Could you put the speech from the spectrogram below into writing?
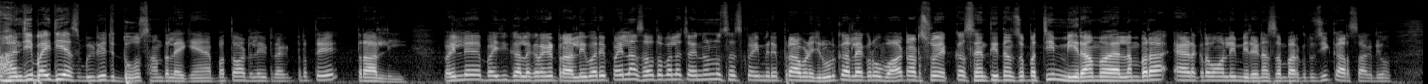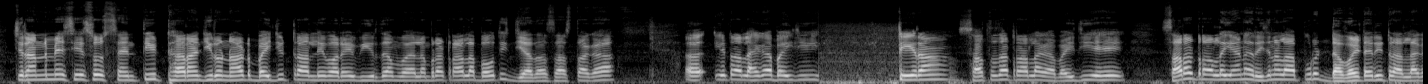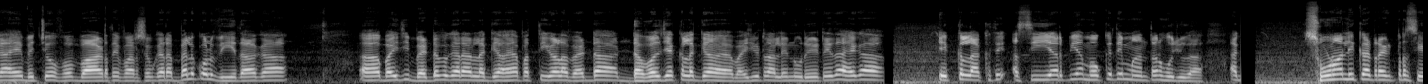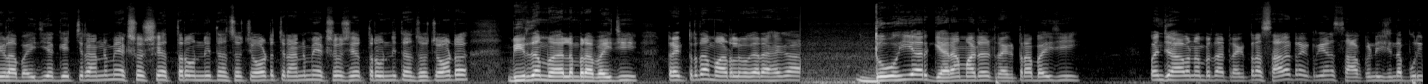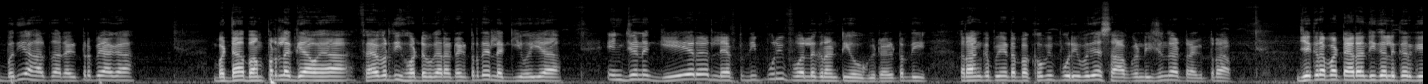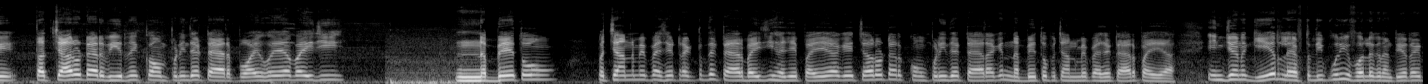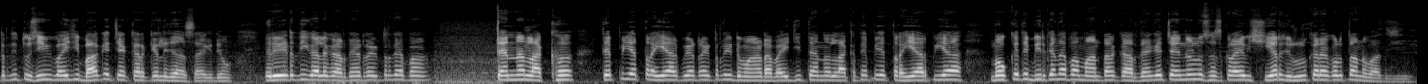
ਹਾਂਜੀ ਬਾਈ ਜੀ, ਇਸ ਵੀਡੀਓ 'ਚ ਦੋ ਸੰਦ ਲੈ ਕੇ ਆਏ ਆਪਾਂ ਤੁਹਾਡੇ ਲਈ ਟਰੈਕਟਰ ਤੇ ਟਰਾਲੀ। ਪਹਿਲੇ ਬਾਈ ਜੀ ਗੱਲ ਕਰਾਂਗੇ ਟਰਾਲੀ ਬਾਰੇ। ਪਹਿਲਾਂ ਸਭ ਤੋਂ ਪਹਿਲਾਂ ਚੈਨਲ ਨੂੰ ਸਬਸਕ੍ਰਾਈਬ ਮੇਰੇ ਭਰਾਵਾਂ ਨੇ ਜਰੂਰ ਕਰ ਲਿਆ ਕਰੋ। 62801 ਮੇਰਾ ਮੋਬਾਈਲ ਨੰਬਰ ਆ। ਐਡ ਕਰਵਾਉਣ ਲਈ ਮੇਰੇ ਨਾਲ ਸੰਪਰਕ ਤੁਸੀਂ ਕਰ ਸਕਦੇ ਹੋ। 9467318059 ਬਾਈ ਜੀ, ਟਰਾਲੇ ਵਾਲੇ ਵੀਰ ਦਾ ਮੋਬਾਈਲ ਨੰਬਰ ਆ। ਟਰਾਲਾ ਬਹੁਤ ਹੀ ਜ਼ਿਆਦਾ ਸਸਤਾ ਹੈਗਾ ਇਹ ਟਰਾਲਾ ਹੈਗਾ ਬਾਈ ਜੀ 13 7 ਦਾ ਟਰਾਲਾ ਹੈਗਾ ਬਾਈ ਜੀ ਇਹ। ਸਾਰਾ ਟਰਾਲਾ ਹੀ ਹੈ ਨਾ origignal ਆ, ਪੂਰਾ ਡਬਲ ਟੈਰੀ ਟਰਾਲਾ ਹੈਗਾ ਇਹ, ਵਿੱਚੋਂ ਫ- ਬਾੜ ਤੇ ਫਰਸ਼ ਵਗੈਰਾ, ਬਿਲਕੁਲ ਵੀਦਾਗਾ ਅ ਬਾਈ ਜੀ ਬੈੱਡ ਵਗੈਰਾ ਲੱਗਿਆ ਹੋਇਆ, ਪੱਤੀ ਵਾਲਾ ਬੈੱਡ ਆ ਡਬਲ ਜੈਕ ਲੱਗਿਆ ਹੋਇਆ ਬਾਈ ਜੀ, ਟਰਾਲੇ ਨੂੰ ਰੇਟ ਇਹਦਾ ਹੈਗਾ 1 ਲੱਖ ਤੇ 80000 ਰੁਪਇਆ, ਮੌਕੇ ਤੇ ਮਾਨਤਾਨ ਹੋ ਜਾਊਗਾ। ਸੋਨਾਲੀਕਾ ਟਰੈਕਟਰ ਸੇਲ ਆ ਬਾਈ ਜੀ, ਅੱਗੇ 9416719364 9416719364 ਵੀਰ ਦਾ ਮੋਬਾਈਲ ਨੰਬਰ ਆ ਬਾਈ ਜੀ। ਟਰੈਕਟਰ ਦਾ ਮਾਡਲ ਵਗੈਰਾ ਹੈਗਾ 2011 ਮਾਡਲ ਟਰੈਕਟਰ ਆ ਬਾਈ ਜੀ। ਪੰਜਾਬ ਨੰਬਰ ਦਾ ਟਰੈਕਟਰ ਆ, ਸਾਰਾ ਟਰੈਕਟਰ ਯਾਨ ਸਾਫ਼ ਕੰਡੀਸ਼ਨ ਦਾ, ਪੂਰੀ ਵਧੀਆ ਹਾਲਤ ਦਾ ਟਰੈਕਟਰ ਪਿਆਗਾ। ਵੱਡਾ ਬੰਪਰ ਲੱਗਿਆ ਹੋਇਆ ਫਾਈਬਰ ਦੀ ਹੁੱਡ ਵਗੈਰਾ ਟਰੈਕਟਰ ਤੇ ਲੱਗੀ ਹੋਈ ਆ। ਇੰਜਨ ਗੇਅਰ ਲੈਫਟ ਦੀ ਪੂਰੀ ਫੁੱਲ ਗਾਰੰਟੀ ਹੋਊਗੀ ਟਰੈਕਟਰ ਦੀ। ਰੰਗ ਪੇਂਟ ਪੱਖੋਂ ਵੀ ਪੂਰੀ ਵਧੀਆ ਸਾਫ਼ ਕੰਡੀਸ਼ਨ ਦਾ ਟਰੈਕਟਰ ਆ। ਜੇਕਰ ਆਪਾਂ ਟਾਇਰਾਂ ਦੀ ਗੱਲ ਕਰੀਏ, ਤਾਂ ਚਾਰੋਂ ਟਾਇਰ ਵੀਰ ਨੇ ਕੰਪਨੀ ਦੇ ਟਾਇਰ ਪਵਾਏ ਹੋਏ ਆ ਬਾਈ ਜੀ। 90 ਤੋਂ 95 ਪੈਸੇ ਟਰੈਕਟਰ ਦੇ ਟਾਇਰ ਬਾਈ ਜੀ ਹਜੇ ਪਏ ਆਗੇ। ਚਾਰੋਂ ਟਾਇਰ ਕੰਪਨੀ ਦੇ ਟਾਇਰ ਆਗੇ 90 ਤੋਂ 95 ਪੈਸੇ ਟਾਇਰ ਪਏ ਆ। ਇੰਜਨ ਗੇਅਰ ਲੈਫਟ ਦੀ ਪੂਰੀ ਫੁੱਲ ਗਾਰੰਟੀ ਆ ਟਰੈਕਟਰ ਦੀ। ਤੁਸੀਂ ਵੀ ਬਾਈ ਜੀ ਬਾਹ ਕੇ ਚੈੱਕ ਕਰਕੇ ਲਿਜਾ ਸਕਦੇ ਹੋ। ਰੇਟ ਦੀ ਗੱਲ ਕਰਦੇ ਆ ਟਰੈਕਟਰ ਤੇ ਆਪਾਂ। 3 ਲੱਖ ਤੇ 75000 ਰੁਪਇਆ ਟਰੈਕਟਰ ਦੀ ਡਿਮਾਂਡ ਆ ਬਾਈ ਜੀ। 3 ਲੱਖ ਤੇ 75000 ਰੁਪਇਆ। ਮੌਕੇ ਤੇ ਵੀਰ ਕਹਿੰਦਾ ਆਪਾਂ ਮਾਨਤਾਨ ਕਰ ਦਿਆਂਗੇ। ਚੈਨਲ ਨੂੰ ਸਬਸਕ੍ਰਾਈਬ ਸ਼ੇਅਰ ਜ਼ਰੂਰ ਕਰਿਆ ਕਰੋ। ਧੰਨਵਾਦ ਜੀ।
